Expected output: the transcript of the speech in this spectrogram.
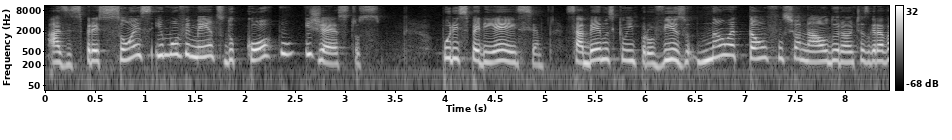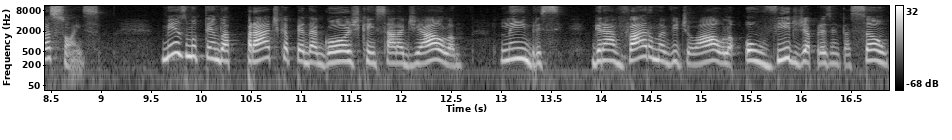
as expressões e movimentos do corpo e gestos. Por experiência, sabemos que o improviso não é tão funcional durante as gravações. Mesmo tendo a prática pedagógica em sala de aula, lembre-se, gravar uma videoaula ou vídeo de apresentação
